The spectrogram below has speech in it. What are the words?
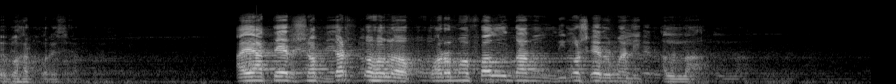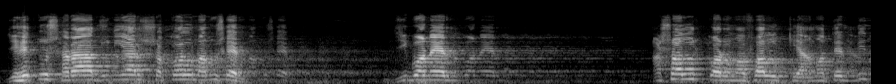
ব্যবহার করেছেন। আয়াতের শব্দার্থ হল, কর্মফল দান দিবসের মালিক আল্লাহ। যেহেতু সারা দুনিয়ার সকল মানুষের জীবনের আসল কর্মফল কিয়ামতের দিন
